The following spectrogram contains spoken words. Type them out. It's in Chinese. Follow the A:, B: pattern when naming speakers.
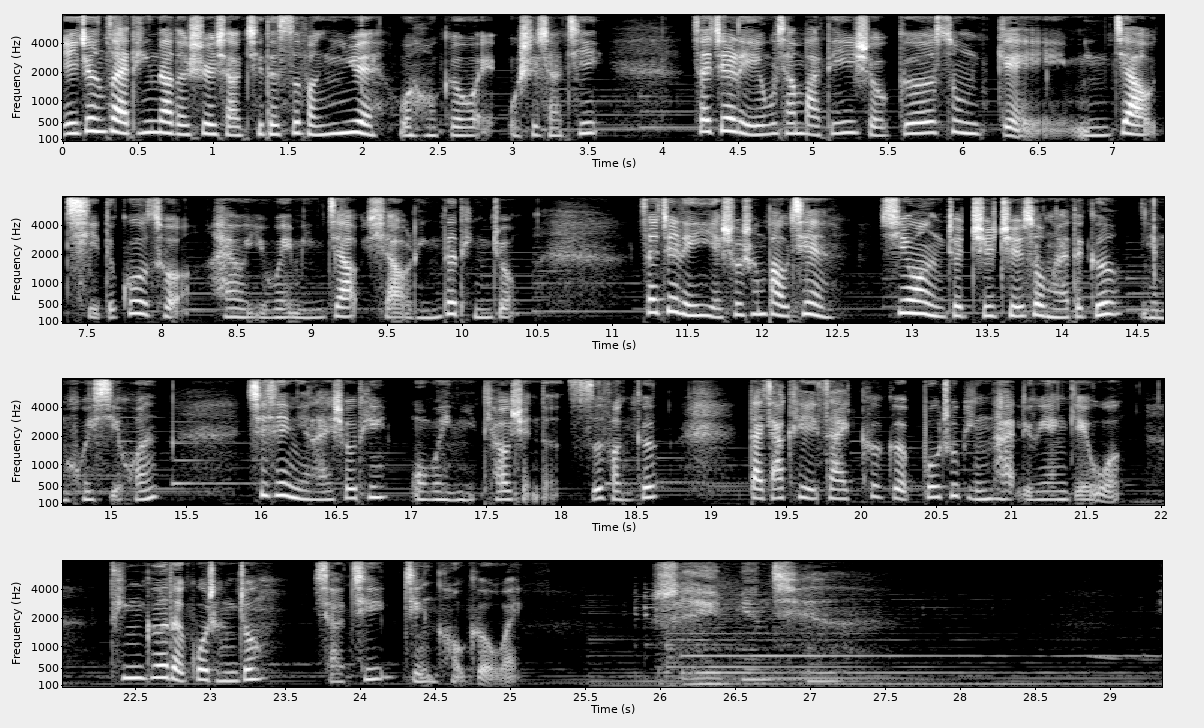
A: 你正在听到的是小七的私房音乐，问候各位，我是小七。在这里，我想把第一首歌送给名叫“起的过错”，还有一位名叫小林的听众。在这里也说声抱歉，希望这迟迟送来的歌你们会喜欢。谢谢你来收听我为你挑选的私房歌，大家可以在各个播出平台留言给我。听歌的过程中，小七静候各位。
B: 谁面前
